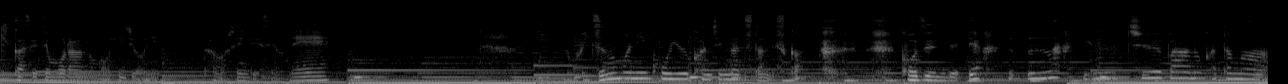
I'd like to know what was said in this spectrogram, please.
聞かせてもらうのも非常に楽しいんですよね。いつの間にこういう感じになってたんですか？個人で。いやまあ YouTuber の方が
